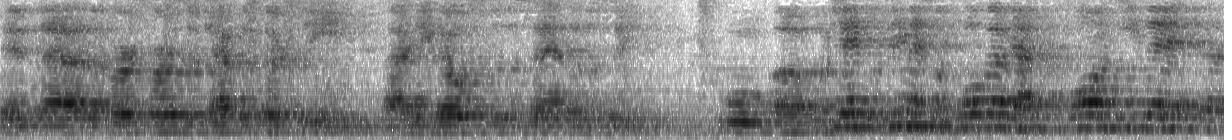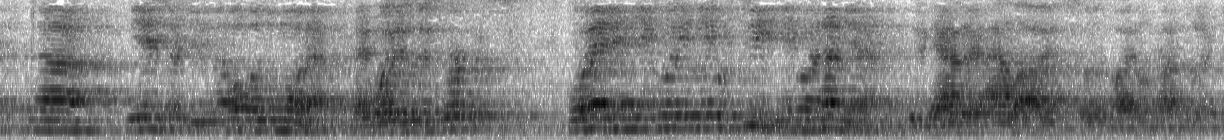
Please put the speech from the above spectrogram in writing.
In uh, the first verse of chapter 13, uh, he goes to the sand of the sea. U e, početku 13. poglavlja on ide e, na pjesak ili na obalu mora. And what is his purpose? Koja je njegov, njegov cilj, njegova namjera? To gather allies for the final conflict.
